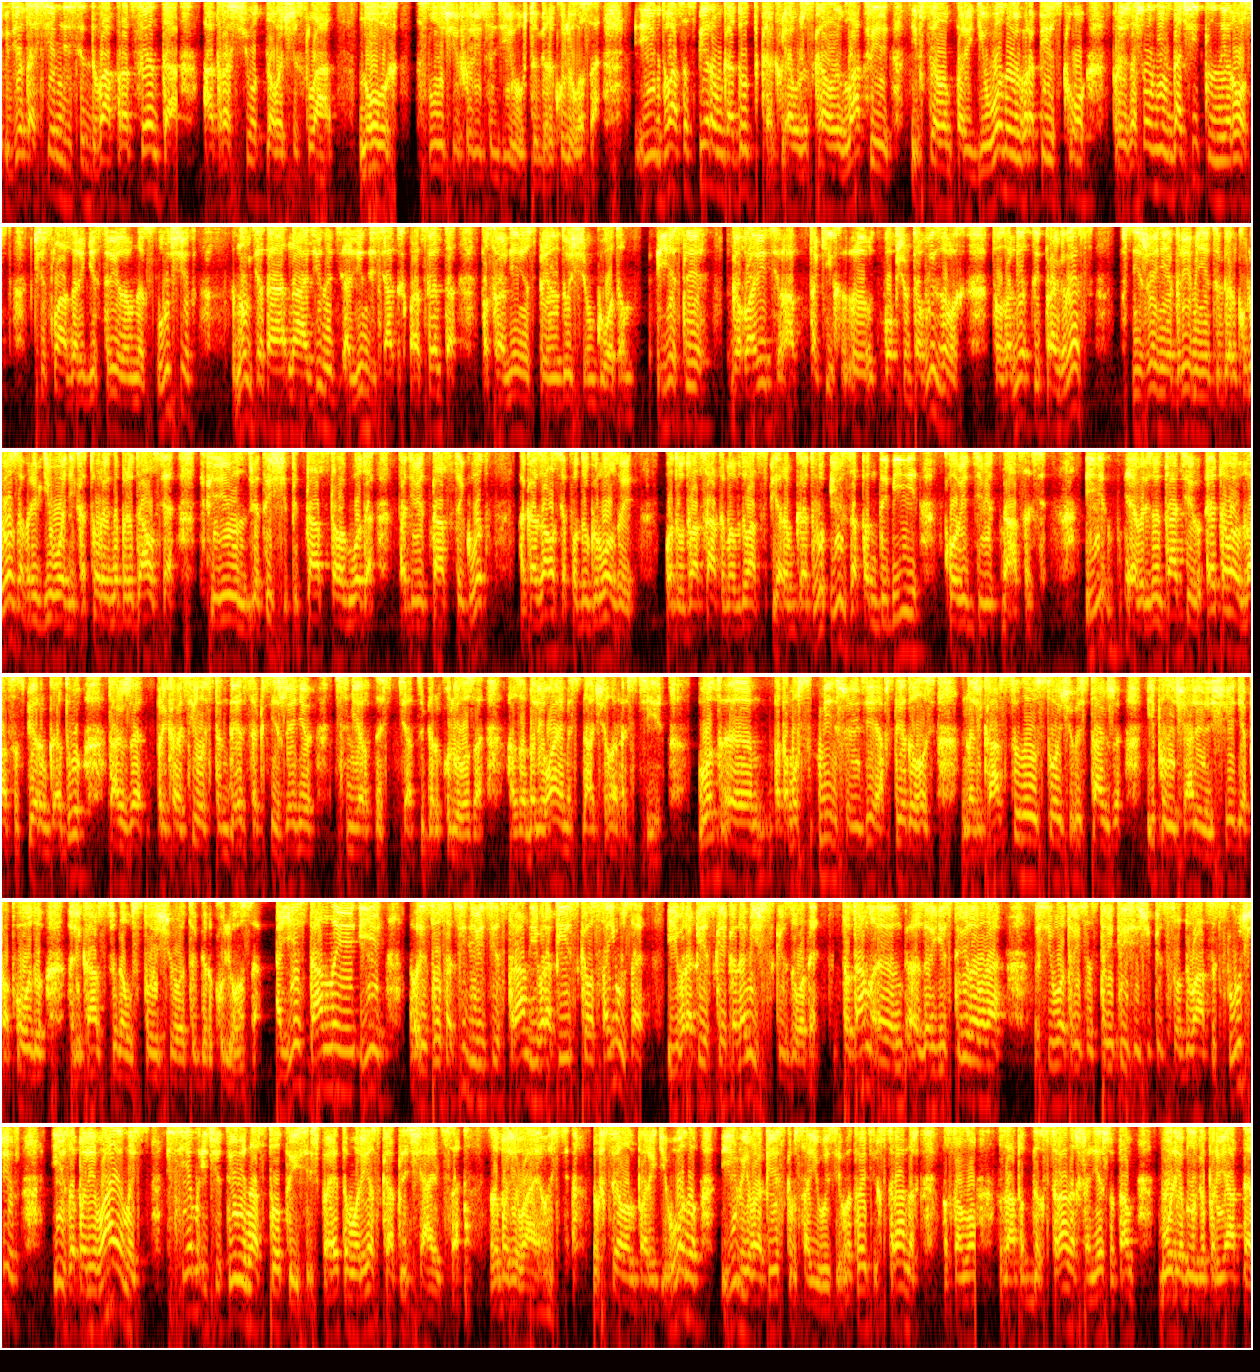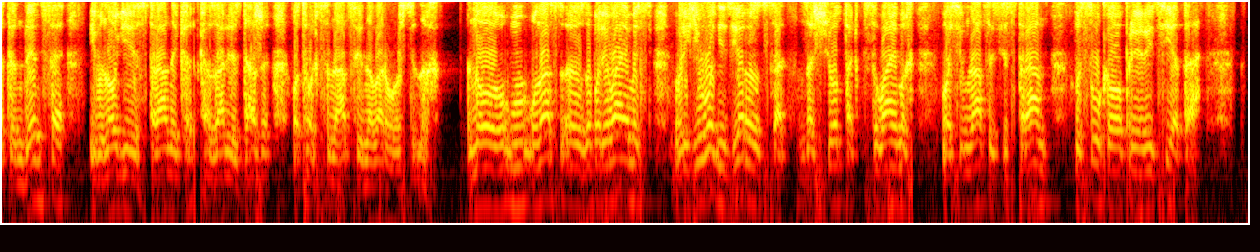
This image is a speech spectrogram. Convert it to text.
где-то 72% от расчетного числа новых случаев рецидивов туберкулеза. И в 2021 году, как я уже сказал, и в Латвии, и в целом по региону европейскому произошел незначительный рост числа зарегистрированных случаев, ну где-то на 1,1% по сравнению с предыдущим годом. Если говорить о таких, э, в общем-то, вызовах, то заметный прогресс в снижении бремени туберкулеза в регионе, который наблюдался в период с 2015 года по 2019 год, оказался под угрозой вот в 2020 и в 2021 году из-за пандемии COVID-19. И э, в результате этого в 2021 году также прекратилась тенденция к снижению смертности от туберкулеза, а заболеваемость начала расти. Вот э, потому что меньше людей обследовалось на лекарственную устойчивость также и получали лечение по поводу лекарственно устойчивого туберкулеза. А есть данные и из 29 стран Европейского Союза и Европейской экономической зоны. То там э, зарегистрировано всего 33 520 случаев и заболеваемость 7,4 на 100 тысяч. Поэтому резко отличается заболеваемость в целом по региону и в Европейском Союзе. Вот в этих странах, в основном западных странах, конечно, там более благоприятная тенденция, и многие страны отказались даже от вакцинации новорожденных. но у нас э, заболеваемость в регионе держится за счет так называемых 18 стран высокого приоритета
